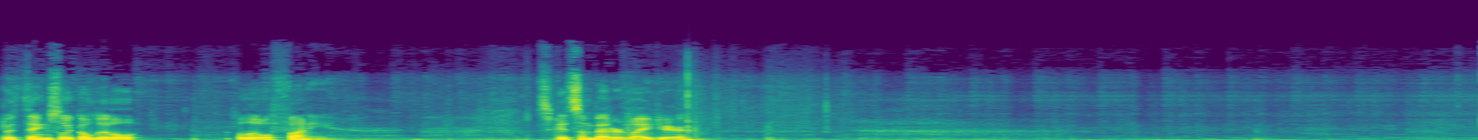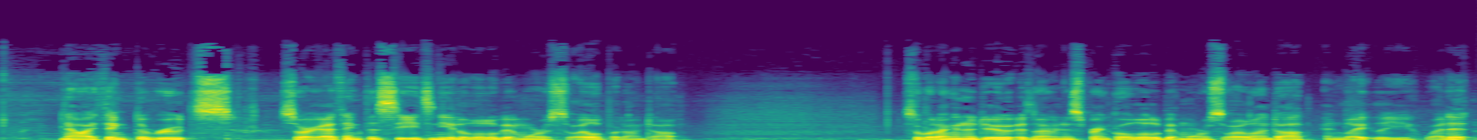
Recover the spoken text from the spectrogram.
But things look a little, a little funny. Let's get some better light here. Now I think the roots, sorry, I think the seeds need a little bit more soil put on top. So what I'm gonna do is I'm gonna sprinkle a little bit more soil on top and lightly wet it.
